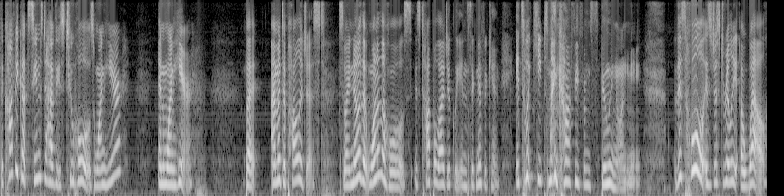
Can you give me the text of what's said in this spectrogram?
the coffee cup seems to have these two holes, one here and one here. But I'm a topologist, so I know that one of the holes is topologically insignificant. It's what keeps my coffee from spilling on me. This hole is just really a well.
